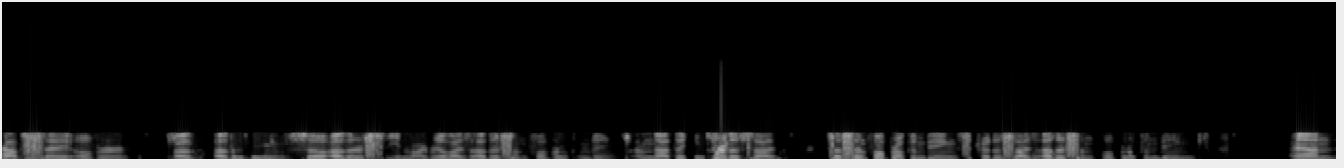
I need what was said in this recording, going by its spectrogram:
have say over other beings. So others, you know, I realize other sinful, broken beings, and that they can criticize. So sinful, broken beings criticize other sinful, broken beings and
